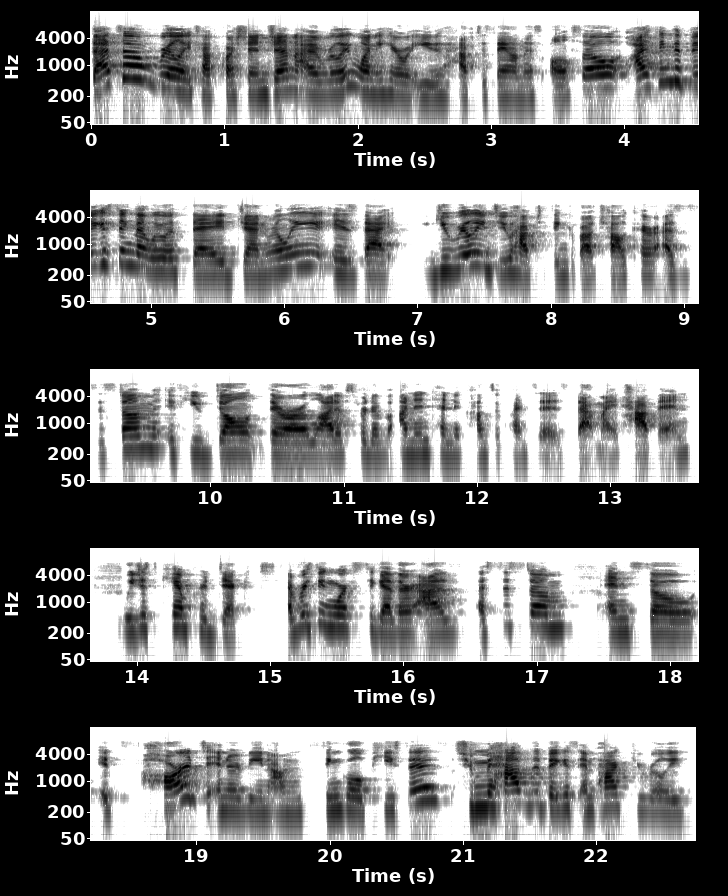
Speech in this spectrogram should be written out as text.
That's a really tough question. Jen, I really want to hear what you have to say on this also. I think the biggest thing that we would say generally is that you really do have to think about childcare as a system. If you don't, there are a lot of sort of unintended consequences that might happen. We just can't predict. Everything works together as a system. And so it's hard to intervene on single pieces. To have the biggest impact, you really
